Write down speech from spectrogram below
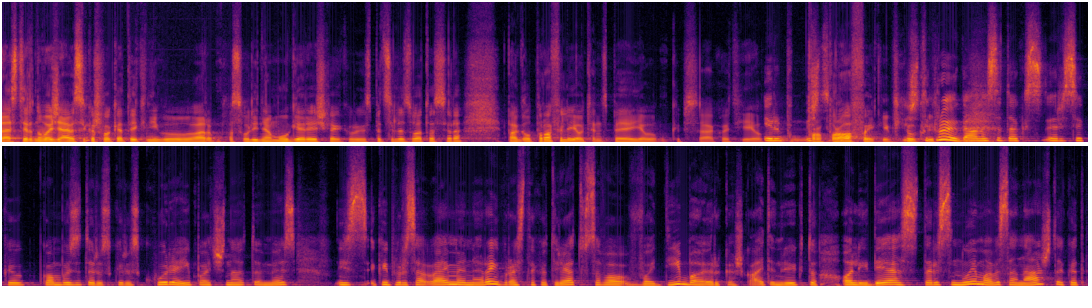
rasti ir nuvažiavusi kažkokią tai knygų ar pasaulinę mūgę, reiškia, kur specializuotas yra. Pagal profilį jau ten spėja, jau, kaip sakot, jau ir pro profai. Kaip jau. Iš tikrųjų, gaunasi toks, tarsi kaip kompozitorius, kuris kūrė ypač natomis jis kaip ir savaime nėra įprasta, kad turėtų savo vadybą ir kažką ten reiktų, o leidėjas tarsi nuima visą naštą, kad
